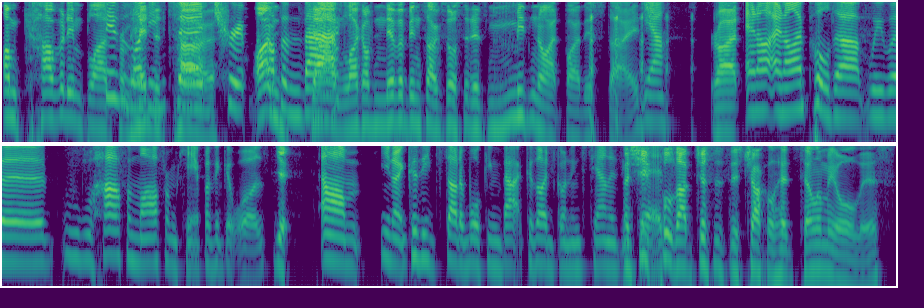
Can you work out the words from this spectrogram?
I'm covered in blood This from is like head his to toe. third trip I'm up and back. done. Like I've never been so exhausted. It's midnight by this stage. yeah. Right. And I and I pulled up. We were half a mile from camp, I think it was. Yeah. Um, you know, because he'd started walking back because I'd gone into town as he And she's said. pulled up just as this chucklehead's telling me all this.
